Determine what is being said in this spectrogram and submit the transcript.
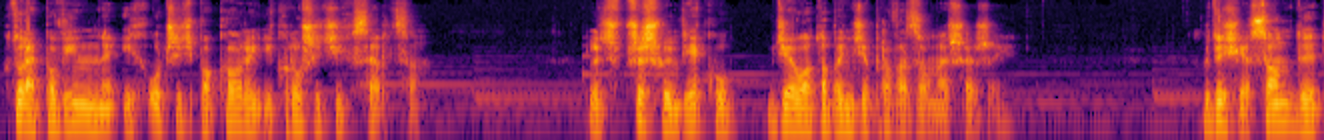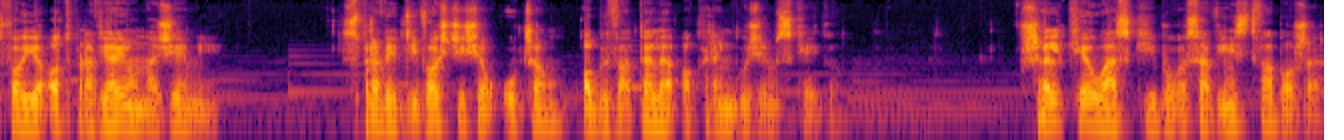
które powinny ich uczyć pokory i kruszyć ich serca. Lecz w przyszłym wieku dzieło to będzie prowadzone szerzej. Gdy się sądy Twoje odprawiają na ziemi, sprawiedliwości się uczą obywatele okręgu ziemskiego. Wszelkie łaski i błogosławieństwa Boże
